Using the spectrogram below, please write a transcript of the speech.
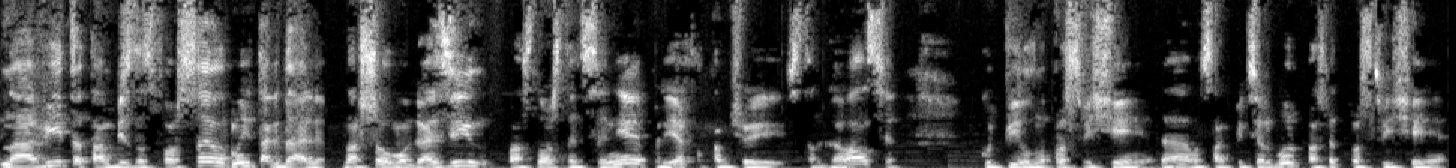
На Авито, там, бизнес for sale, ну и так далее. Нашел магазин по сносной цене, приехал, там что и сторговался купил на просвещение, да, в Санкт-Петербург, пошел просвещение.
